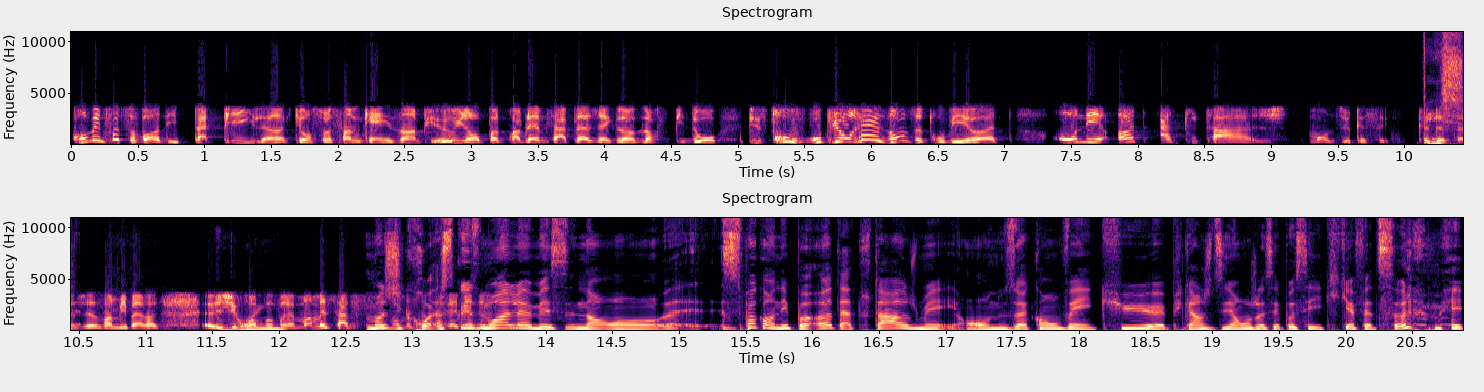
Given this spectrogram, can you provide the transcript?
combien de fois tu vas voir des papis là, qui ont 75 ans, puis eux, ils n'ont pas de problème sur la plage avec leur, leur speedo, puis ils se trouvent beaux, puis ils ont raison de se trouver hot. On est hot à tout âge. Mon Dieu, que c'est que de sagesse dans mes paroles. Euh, j'y crois pas vraiment, mais ça. Moi, j'y crois. Excuse-moi là, mais non, c'est pas qu'on n'est pas hot à tout âge, mais on nous a convaincus. Euh, puis quand je dis on, je sais pas c'est qui qui a fait ça, mais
